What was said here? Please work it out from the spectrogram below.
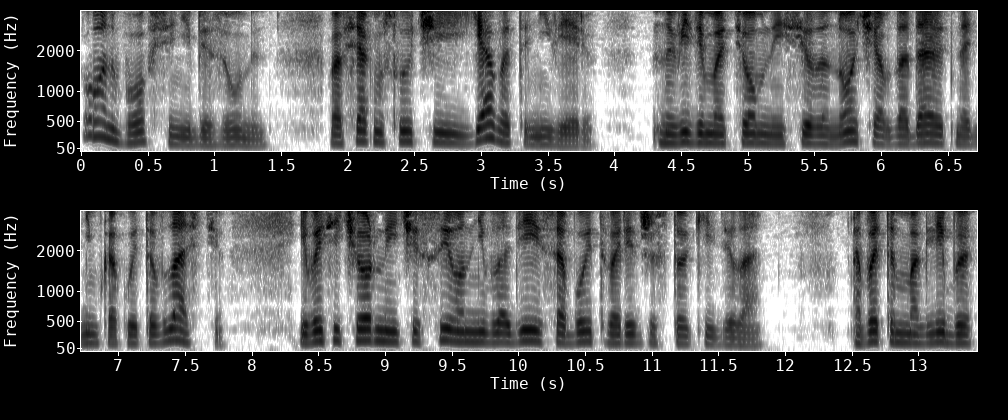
«Он вовсе не безумен. Во всяком случае, я в это не верю. Но, видимо, темные силы ночи обладают над ним какой-то властью, и в эти черные часы он, не владея собой, творит жестокие дела. Об этом могли бы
